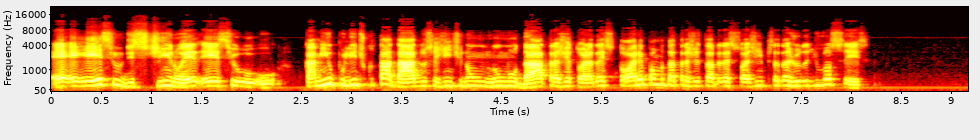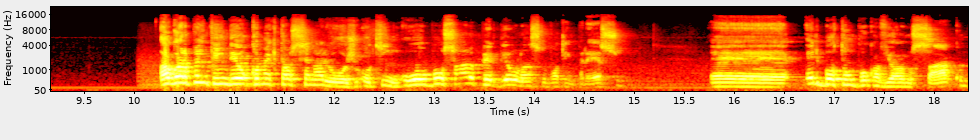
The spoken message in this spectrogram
É, é esse o destino, é esse o, o caminho político está dado se a gente não, não mudar a trajetória da história. Para mudar a trajetória da história, a gente precisa da ajuda de vocês. Agora, para entender como é que está o cenário hoje, o Kim, o Bolsonaro perdeu o lance do voto impresso, é, ele botou um pouco a viola no saco,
